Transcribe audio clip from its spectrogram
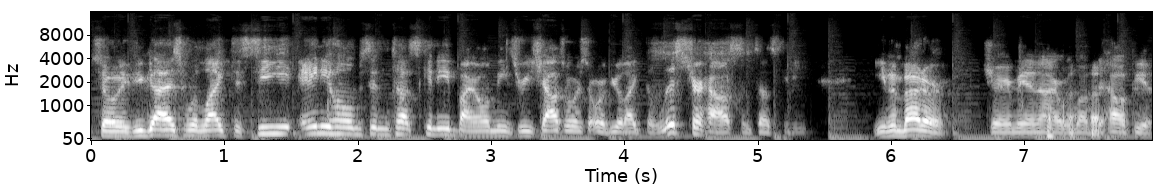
So if you guys would like to see any homes in Tuscany, by all means, reach out to us. Or if you'd like to list your house in Tuscany, even better. Jeremy and I would love to help you.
